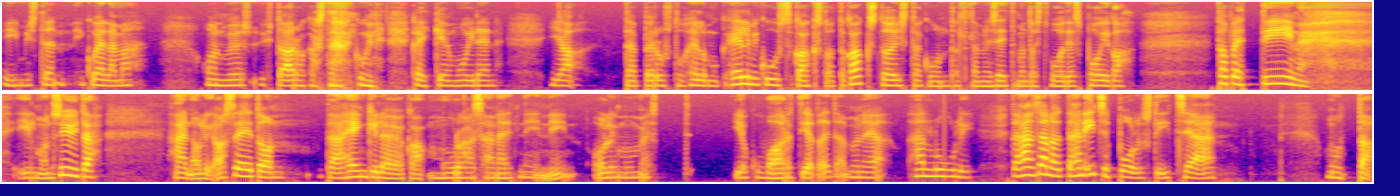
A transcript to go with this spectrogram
ihmisten niin kuin elämä on myös yhtä arvokasta kuin kaikkien muiden. Ja tämä perustui helmikuussa 2012, kun tota tämmöinen 17-vuotias poika tapettiin ilman syytä. Hän oli aseeton. Tämä henkilö, joka murhasi hänet, niin, niin oli mun mielestä joku vartija tai tämmöinen. Hän luuli, tai hän sanoi, että hän itse puolusti itseään, mutta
